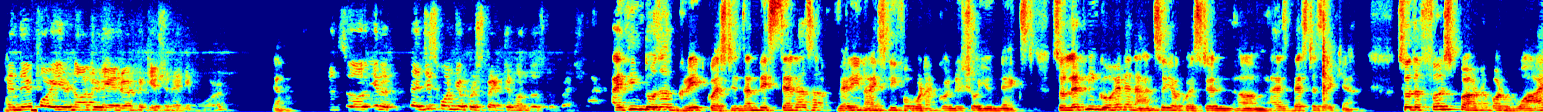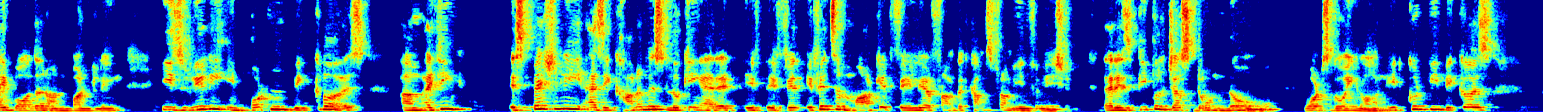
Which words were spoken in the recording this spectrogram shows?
and therefore you're not really a replication anymore. Yeah. And so, you know, I just want your perspective on those two questions. I think those are great questions and they set us up very nicely for what I'm going to show you next. So let me go ahead and answer your question um, as best as I can. So the first part about why bother unbundling is really important because um, I think especially as economists looking at it, if, if, if it's a market failure from, that comes from information, that is people just don't know what's going on, it could be because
